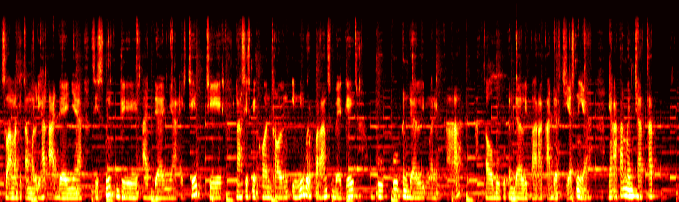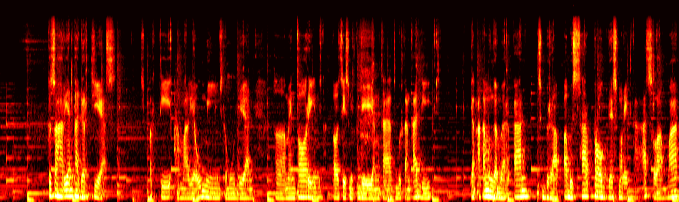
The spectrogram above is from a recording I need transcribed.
selama kita melihat adanya Seismic Day, adanya SCC, nah Seismic Controlling ini berperan sebagai buku kendali mereka atau buku kendali para kader CS nih ya, yang akan mencatat keseharian kader CS seperti amal yaumi, kemudian uh, mentoring atau seismic day yang saya sebutkan tadi yang akan menggambarkan seberapa besar progres mereka selama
